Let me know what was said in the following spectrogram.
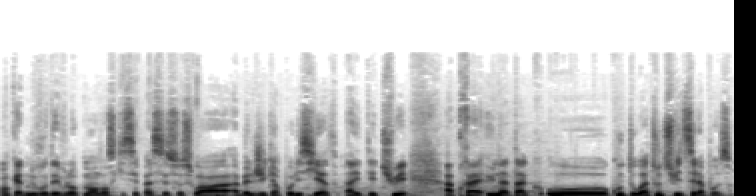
en cas de nouveau développement dans ce qui s'est passé ce soir à, Belgique. Un policier a, été tué après une attaque au couteau. A tout de suite, c'est la pause.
